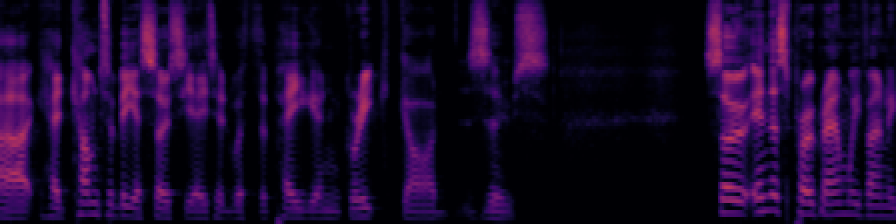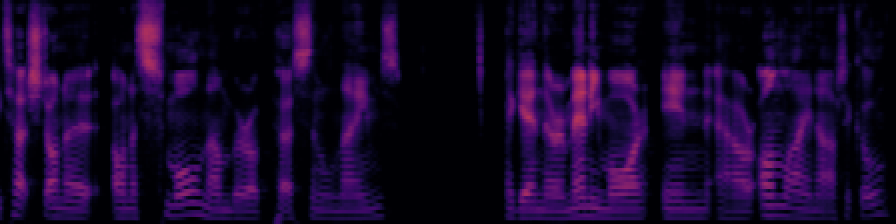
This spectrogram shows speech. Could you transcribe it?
uh, had come to be associated with the pagan Greek god Zeus. So in this program, we've only touched on a on a small number of personal names. Again, there are many more in our online article,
